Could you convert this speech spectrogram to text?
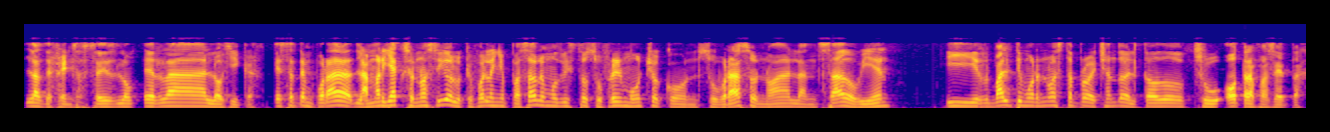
las defensas, es, lo, es la lógica. Esta temporada Lamar Jackson no ha sido lo que fue el año pasado, lo hemos visto sufrir mucho con su brazo, no ha lanzado bien. Y Baltimore no está aprovechando del todo su otra faceta.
